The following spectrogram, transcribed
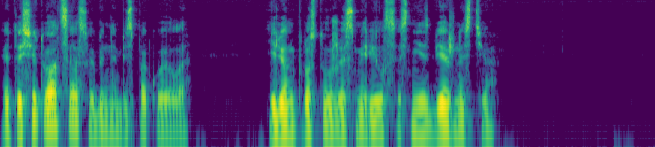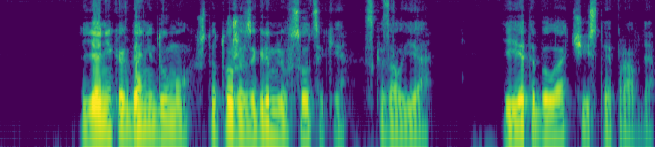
эта ситуация особенно беспокоила – или он просто уже смирился с неизбежностью? «Я никогда не думал, что тоже загремлю в социке», — сказал я. И это была чистая правда.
